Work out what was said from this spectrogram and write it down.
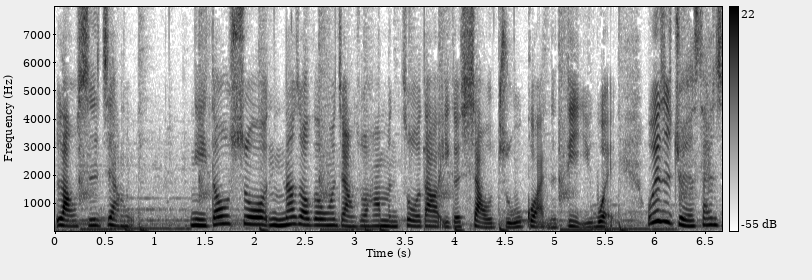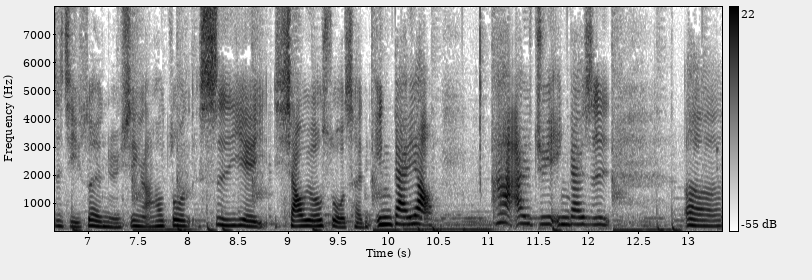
老实讲，你都说你那时候跟我讲说他们做到一个小主管的地位，我一直觉得三十几岁的女性，然后做事业小有所成，应该要他的 IG 应该是，呃，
